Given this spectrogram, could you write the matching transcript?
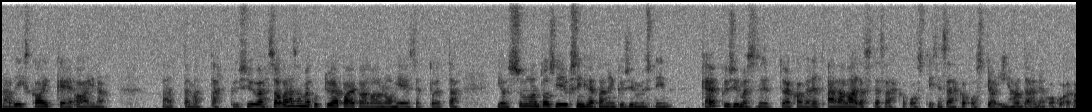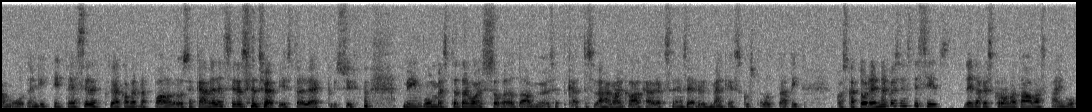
tarviiko kaikkea aina välttämättä kysyä. Se on vähän sama kuin työpaikalla on ohjeistettu, että jos sulla on tosi yksinkertainen kysymys, niin käy kysymässä se työkaveri, että älä laita sitä sähköpostia. Se sähköposti on ihan täynnä koko aika muutenkin. Niin tee sille työkaverille palvelus ja kävele sinne sen työpisteelle ja kysy. niin mun mielestä tätä voisi soveltaa myös, että käyttäisi vähän aikaa käydäkseen sen ryhmän keskustelut läpi. Koska todennäköisesti siitä ei tarvitse scrollata alaspäin kuin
